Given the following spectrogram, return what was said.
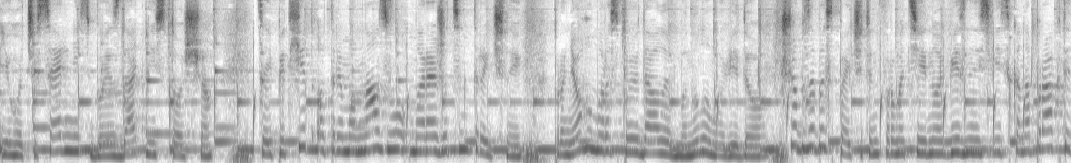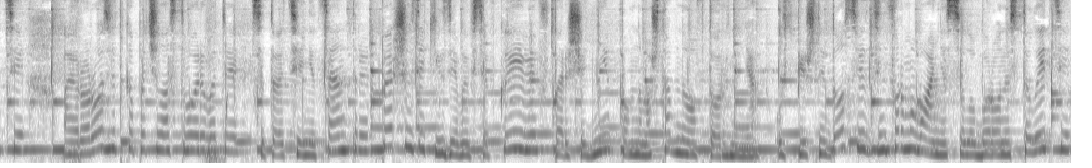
його чисельність, боєздатність тощо. Цей підхід отримав назву мережоцентричний. Про нього ми розповідали в минулому відео. Щоб забезпечити інформаційну обізнаність війська на практиці, аеророзвідка почала створювати ситуаційні центри, перший з яких з'явився в Києві в перші дні повномасштабного вторгнення. Успішний досвід з інформування сил оборони столиці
